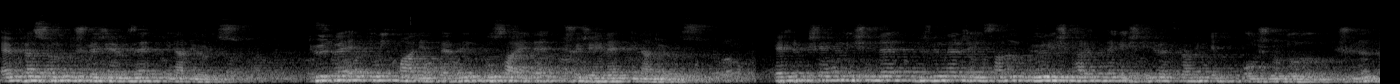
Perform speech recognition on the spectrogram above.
enflasyonu düşüreceğimize inanıyoruz. Düğün ve etkinlik maliyetlerinin bu sayede düşeceğine inanıyoruz. Şehrin, şehrin içinde yüz binlerce insanın düğün için harekete geçtiğini ve trafik oluşturduğunu düşünün.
